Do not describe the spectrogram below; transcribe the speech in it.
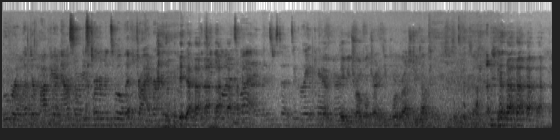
Uber and Lyft are popular now, so just turn him into a Lyft driver and continue on his way. But it's just a, it's a great character. Yeah, maybe Trump will try to deport Rog 2000.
